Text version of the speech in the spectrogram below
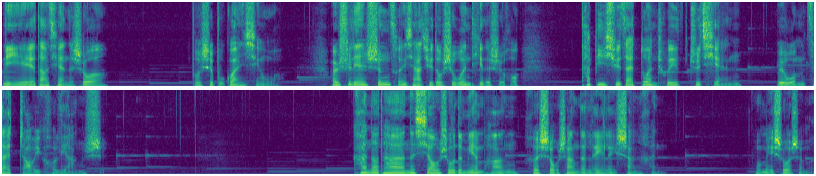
你爷爷道歉的说：“不是不关心我，而是连生存下去都是问题的时候。”他必须在断炊之前，为我们再找一口粮食。看到他那消瘦的面庞和手上的累累伤痕，我没说什么。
